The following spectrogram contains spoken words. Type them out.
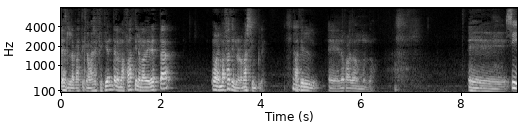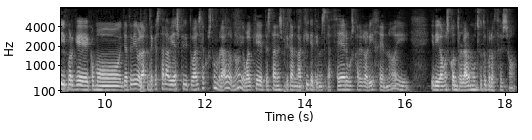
Es la práctica más eficiente, la más fácil, la más directa. Bueno, la más fácil, no, la más simple. Fácil, eh, no para todo el mundo. Eh, Sí, porque como ya te digo, la gente que está en la vida espiritual se ha acostumbrado, ¿no? Igual que te están explicando aquí que tienes que hacer, buscar el origen, ¿no? Y, y, digamos, controlar mucho tu proceso.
